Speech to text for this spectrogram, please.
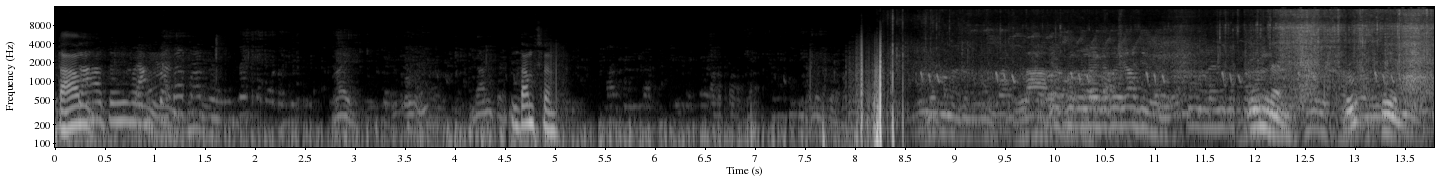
দাম দাম শুন তিন নেন তিন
